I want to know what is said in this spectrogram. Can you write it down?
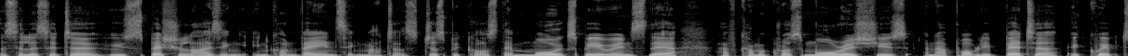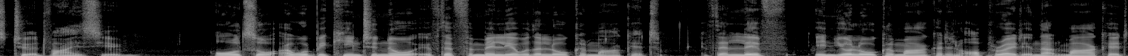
a solicitor who's specializing in conveyancing matters just because they're more experienced there, have come across more issues, and are probably better equipped to advise you. Also, I would be keen to know if they're familiar with the local market. If they live in your local market and operate in that market,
